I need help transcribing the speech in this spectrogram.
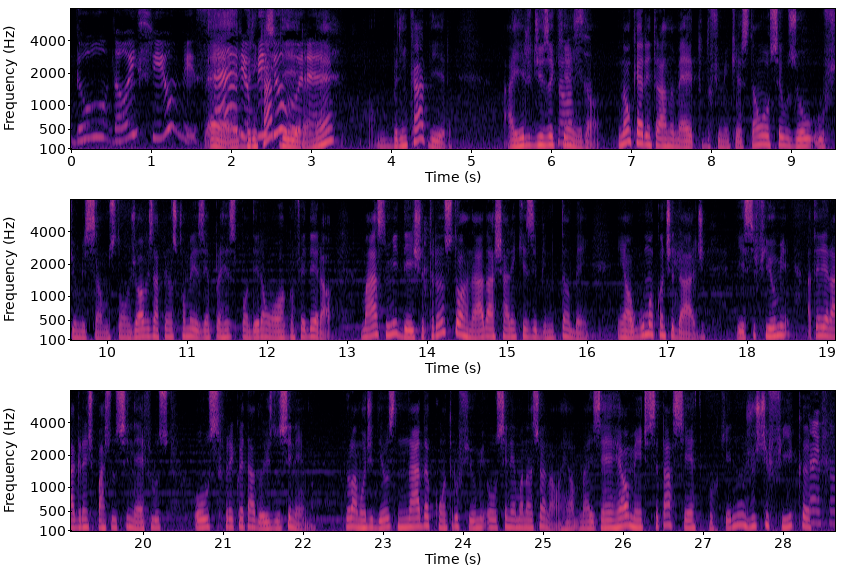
Do, dois filmes? É, Sério? Me brincadeira, jura? né? Brincadeira. Aí ele diz aqui Nossa. ainda, ó, não quero entrar no mérito do filme em questão ou se usou o filme Somos Tão Jovens apenas como exemplo para responder a um órgão federal, mas me deixa transtornado acharem que exibindo também em alguma quantidade esse filme atenderá a grande parte dos cinéfilos ou os frequentadores do cinema. Pelo amor de Deus, nada contra o filme ou o cinema nacional, mas é realmente você tá certo, porque não justifica Não, foi-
